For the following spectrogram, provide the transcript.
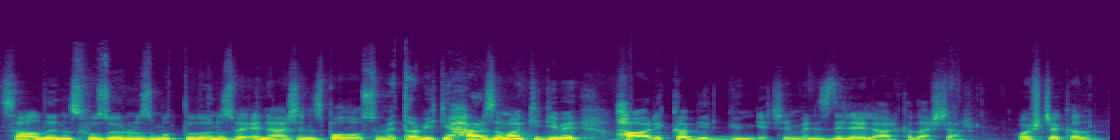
Sağlığınız, huzurunuz, mutluluğunuz ve enerjiniz bol olsun ve tabii ki her zamanki gibi harika bir gün geçirmeniz dileğiyle arkadaşlar. Hoşçakalın.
